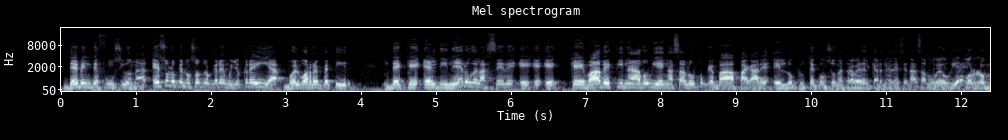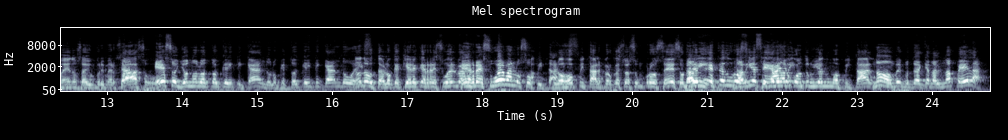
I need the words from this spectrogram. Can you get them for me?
deben de funcionar. Eso es lo que nosotros queremos. Yo creía, vuelvo a repetir, de que el dinero de la sede eh, eh, eh, que va destinado bien a salud porque va a pagar eh, lo que usted consume a través del carnet de Senasa, lo veo bien. Por lo menos hay un primer O sea, paso. Eso yo no lo estoy criticando, lo que estoy criticando no, es no, usted lo que quiere es que resuelvan que resuelvan los hospitales. los hospitales, pero que eso es un proceso. David, Mire, este duró David, siete años David- construyendo un hospital. No, hombre, pues hay que darle una pela.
